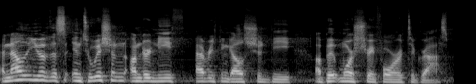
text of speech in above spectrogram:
And now that you have this intuition underneath, everything else should be a bit more straightforward to grasp.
